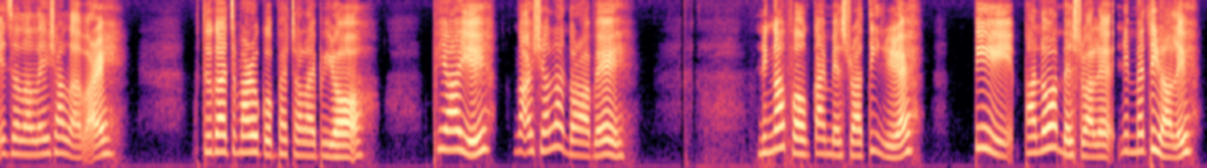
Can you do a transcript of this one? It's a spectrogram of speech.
Angela လေးရောက်လာပါတယ်။သူကကျမတို့ကိုဖတ်ထားလိုက်ပြီးတော့ဖះရေငါအရှမ်းလန့်သွားတာပဲ။နင်ကဖုန်းကိုင်မက်စထရာတိနေတယ်။ပြီးရင်ဘာလို့ရမက်စထရာလဲနင်မသိတာလေ။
